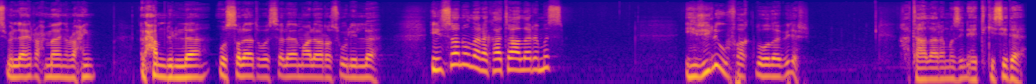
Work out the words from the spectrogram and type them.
Bismillahirrahmanirrahim. Elhamdülillah ve salatu ve selamu ala Resulillah. İnsan olarak hatalarımız irili ufaklı olabilir. Hatalarımızın etkisi de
